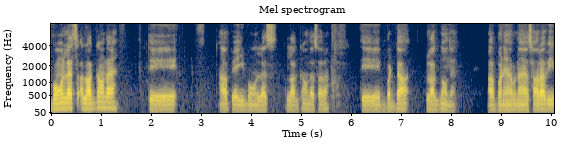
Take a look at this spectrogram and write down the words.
ਬੋਨਲੈਸ ਅਲੱਗ ਆਉਂਦਾ ਹੈ ਤੇ ਆ ਪਿਆ ਜੀ ਬੋਨਲੈਸ ਅਲੱਗ ਆਉਂਦਾ ਸਾਰਾ ਤੇ ਵੱਡਾ ਅਲੱਗ ਆਉਂਦਾ ਆ ਬਣਿਆ ਬਣਾਇਆ ਸਾਰਾ ਵੀ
